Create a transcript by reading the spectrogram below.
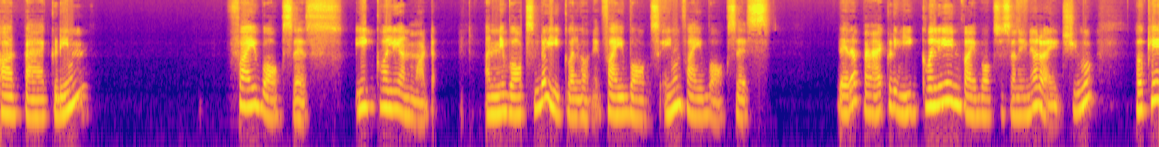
are packed in five boxes equally అన్నమాట. అన్ని బాక్స్లో ఈక్వల్గా ఉన్నాయి. Five box in five boxes లేదా packed equally in five boxes అనైనా రాయొచ్చు okay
